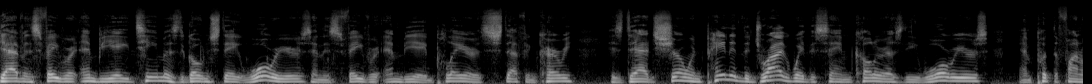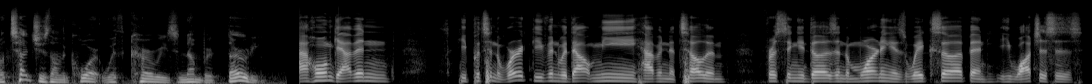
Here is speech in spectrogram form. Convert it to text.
Gavin's favorite NBA team is the Golden State Warriors, and his favorite NBA player is Stephen Curry. His dad, Sherwin, painted the driveway the same color as the Warriors and put the final touches on the court with Curry's number 30. At home, Gavin, he puts in the work even without me having to tell him. First thing he does in the morning is wakes up and he watches his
